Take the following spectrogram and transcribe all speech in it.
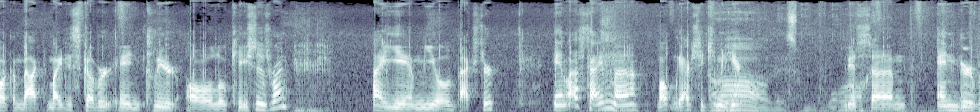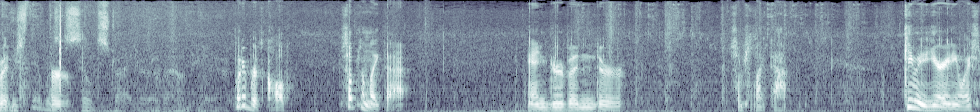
Welcome back to my Discover and Clear All Locations run. I am Neil Baxter. And last time, uh, well, we actually came in here. Oh, this This, um, Engervin, Wish there was or a silt strider around here. whatever it's called. Something like that. Engervin, or something like that. Came in here anyways.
